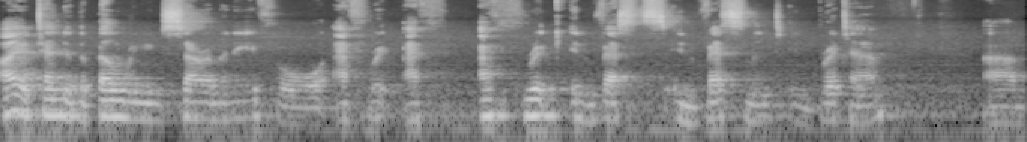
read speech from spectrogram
I attended the bell ringing ceremony for Afric, Af, Afric Invests investment in Britam um,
